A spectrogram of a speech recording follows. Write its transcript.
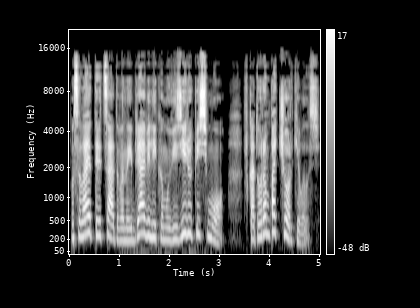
посылает 30 ноября великому визирю письмо, в котором подчеркивалось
